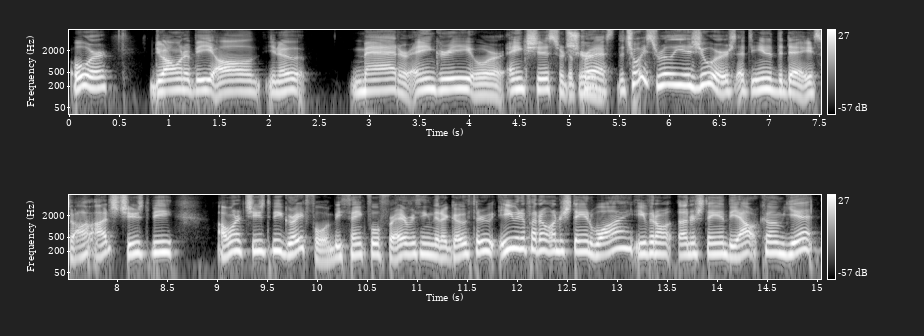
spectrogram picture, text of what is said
Or do I want to be all, you know, mad or angry or anxious or depressed? Sure. The choice really is yours at the end of the day. So I, I just choose to be, I want to choose to be grateful and be thankful for everything that I go through, even if I don't understand why, even don't understand the outcome yet.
